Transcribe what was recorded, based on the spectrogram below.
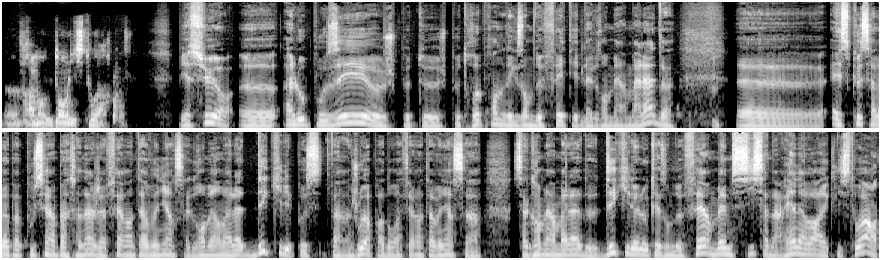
vraiment dans l'histoire. Bien sûr, euh, à l'opposé, euh, je peux te, je peux te reprendre l'exemple de Fate et de la grand-mère malade. Euh, est-ce que ça va pas pousser un personnage à faire intervenir sa grand-mère malade dès qu'il est possible, enfin un joueur pardon, à faire intervenir sa, sa grand-mère malade dès qu'il a l'occasion de le faire, même si ça n'a rien à voir avec l'histoire,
